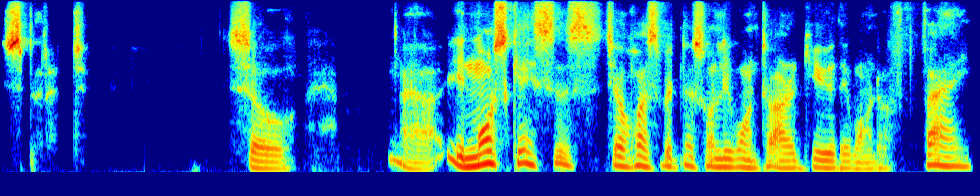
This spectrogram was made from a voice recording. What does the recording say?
Spirit. So, uh, in most cases, Jehovah's Witnesses only want to argue, they want to fight.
